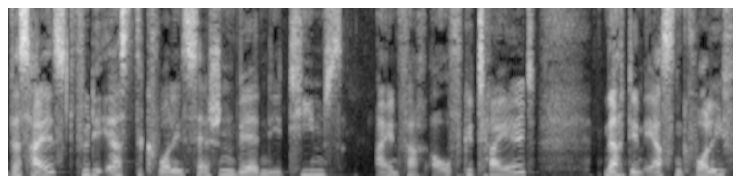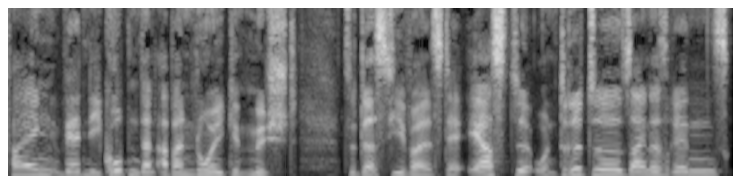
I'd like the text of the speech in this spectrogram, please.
Das heißt, für die erste Quali-Session werden die Teams einfach aufgeteilt. Nach dem ersten Qualifying werden die Gruppen dann aber neu gemischt, sodass jeweils der erste und dritte seines Rennens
